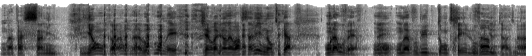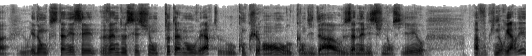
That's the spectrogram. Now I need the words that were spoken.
on n'a pas 5000 clients quand même, on en a beaucoup, mais j'aimerais bien en avoir 5000. Mais en tout cas, on l'a ouvert. On, Ouais. on a voulu d'entrée l'ouvrir. Ah, mais t'as raison. Euh, et donc, cette année, c'est 22 sessions totalement ouvertes aux concurrents, aux candidats, aux analystes financiers, aux- à vous qui nous regardez.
